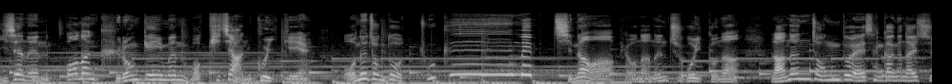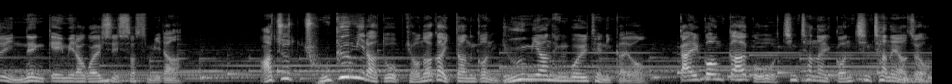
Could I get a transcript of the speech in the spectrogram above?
이제는 뻔한 그런 게임은 먹히지 않고 있기에 어느정도 조금의 진화와 변화는 주고 있구나 라는 정도의 생각은 할 수 있는 게임이라고 할 수 있었습니다. 아주 조금이라도 변화가 있다는 건 유의미한 행보일 테니까요. 깔 건 까고 칭찬할 건 칭찬해야죠.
